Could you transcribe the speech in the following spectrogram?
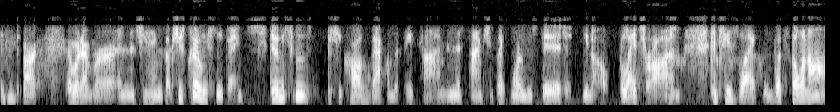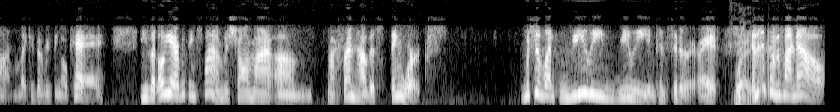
it's dark or whatever, and then she hangs up. She's clearly sleeping. And then she calls back on the FaceTime, and this time she's like more lucid, and you know the lights are on, and she's like, "What's going on? Like, is everything okay?" he's like, "Oh yeah, everything's fine. I'm just showing my um my friend how this thing works." Which is like really, really inconsiderate, right? Right. And then come to find out,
